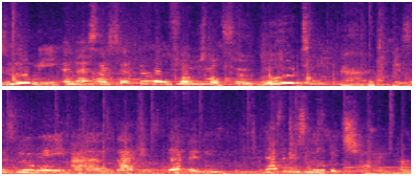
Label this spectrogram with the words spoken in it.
There's Lumi, and as I said, they're all focused on food. this is Lumi, and that is Devin. Devin is a little bit shy.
